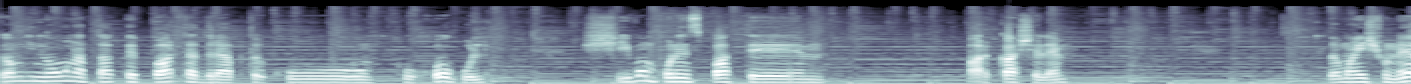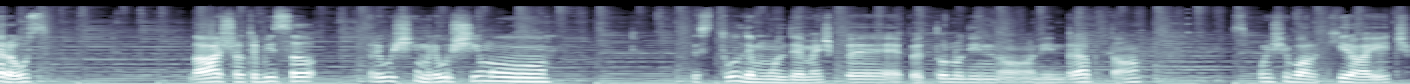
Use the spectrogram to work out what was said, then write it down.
Încercăm din nou un atac pe partea dreaptă cu, cu Hogul și vom pune în spate arcașele. Dăm aici un Arrows. Da, și ar trebui să reușim. Reușim uh, destul de mult damage pe, pe turnul din, uh, din dreapta. Spun și Valkyra aici.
